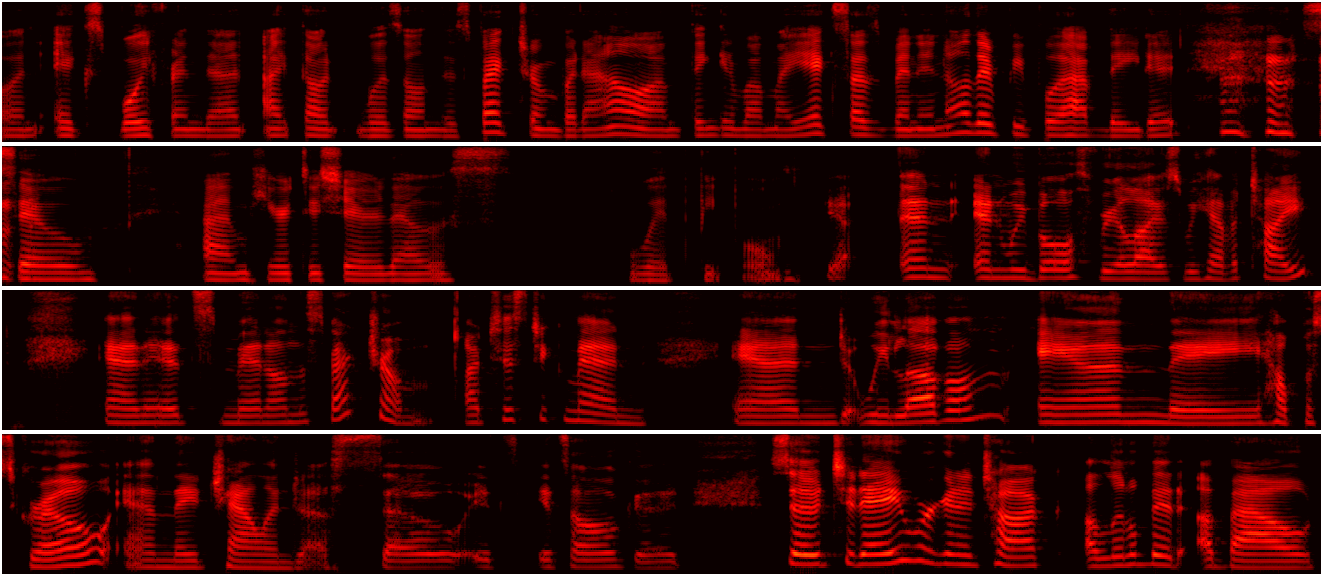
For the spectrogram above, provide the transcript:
an ex boyfriend that I thought was on the spectrum, but now I'm thinking about my ex husband and other people I have dated. So I'm here to share those with people. Yeah. And and we both realize we have a type and it's men on the spectrum, autistic men. And we love them and they help us grow and they challenge us. So it's it's all good. So today we're going to talk a little bit about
